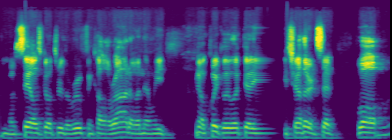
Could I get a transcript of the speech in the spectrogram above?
you know sales go through the roof in Colorado, and then we you know quickly looked at each other and said, "Well,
